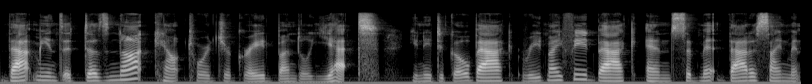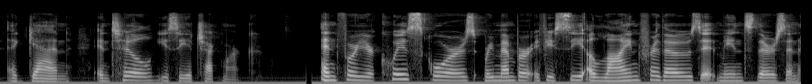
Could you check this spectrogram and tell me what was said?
that means it does not count towards your grade bundle yet. You need to go back, read my feedback, and submit that assignment again until you see a check mark. And for your quiz scores, remember if you see a line for those, it means there's an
